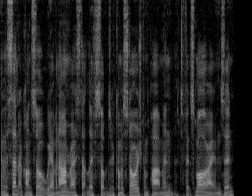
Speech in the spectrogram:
In the centre console, we have an armrest that lifts up to become a storage compartment to fit smaller items in.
